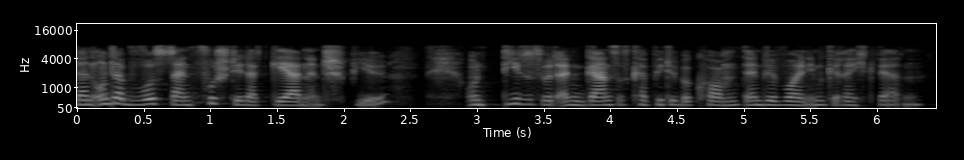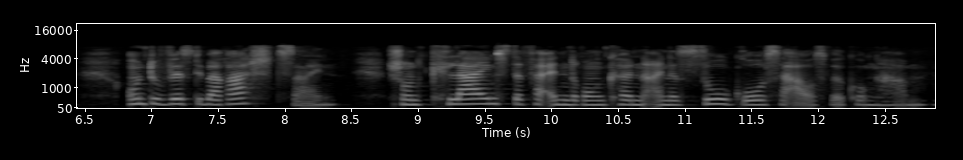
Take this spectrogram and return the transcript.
Dein Unterbewusstsein fuscht dir da gern ins Spiel. Und dieses wird ein ganzes Kapitel bekommen, denn wir wollen ihm gerecht werden. Und du wirst überrascht sein. Schon kleinste Veränderungen können eine so große Auswirkung haben.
